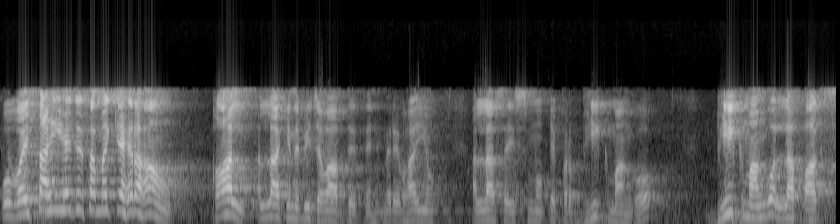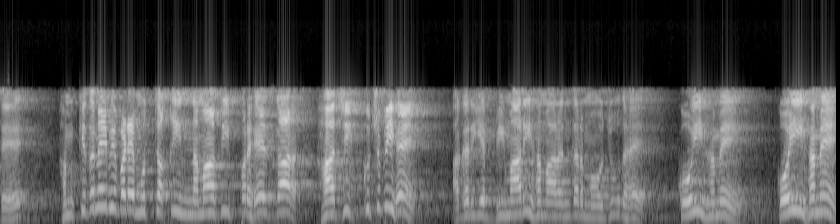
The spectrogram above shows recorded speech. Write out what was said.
وہ ویسا ہی ہے جیسا میں کہہ رہا ہوں۔ قال، اللہ کے نبی جواب دیتے ہیں، میرے بھائیوں، اللہ سے اس موقع پر بھیک مانگو۔ بھیک مانگو اللہ پاک سے۔ ہم کتنے بھی بڑے متقین، نمازی پرہیزگار، حاجی کچھ بھی ہیں، اگر یہ بیماری ہمارے اندر موجود ہے، کوئی ہمیں کوئی ہمیں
